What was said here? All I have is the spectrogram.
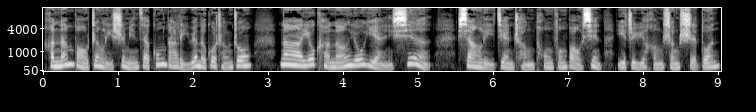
很难保证李世民在攻打李渊的过程中，那有可能有眼线向李建成通风报信，以至于横生事端。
